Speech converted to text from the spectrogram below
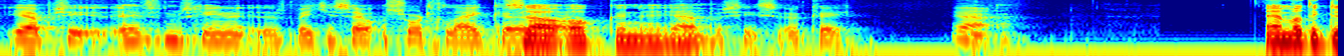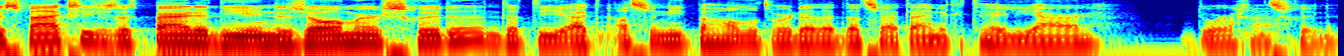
ja, precies. Heeft het misschien een beetje soortgelijk... eh, zou ook kunnen. Ja, Ja. precies. Oké. Ja. En wat ik dus vaak zie is dat paarden die in de zomer schudden, dat die uit, als ze niet behandeld worden, dat, ze uiteindelijk het hele jaar door gaan Ja. schudden.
